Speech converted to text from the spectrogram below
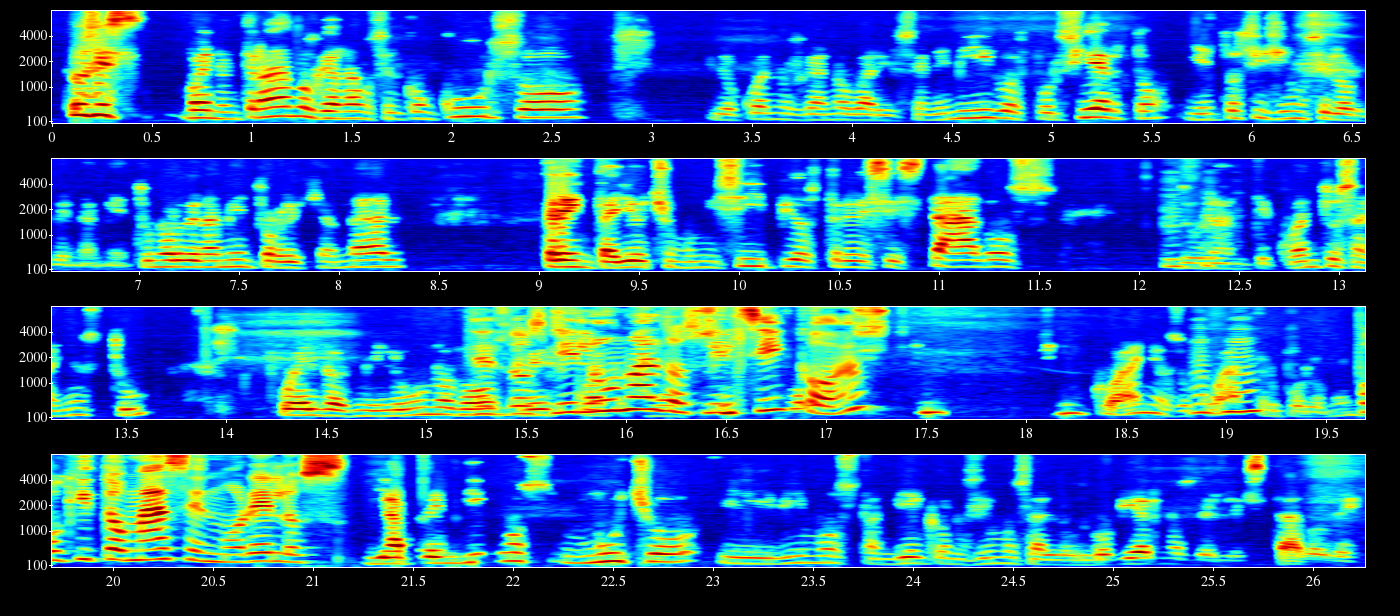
Entonces, bueno, entramos, ganamos el concurso, lo cual nos ganó varios enemigos, por cierto, y entonces hicimos el ordenamiento, un ordenamiento regional, 38 municipios, tres estados, ¿durante cuántos años tú? Fue el 2001, 2, Del 2001 al 2005, ¿eh? Cinco años o cuatro por lo menos. Un poquito más en Morelos. Y aprendimos mucho y vimos también, conocimos a los gobiernos del estado de,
